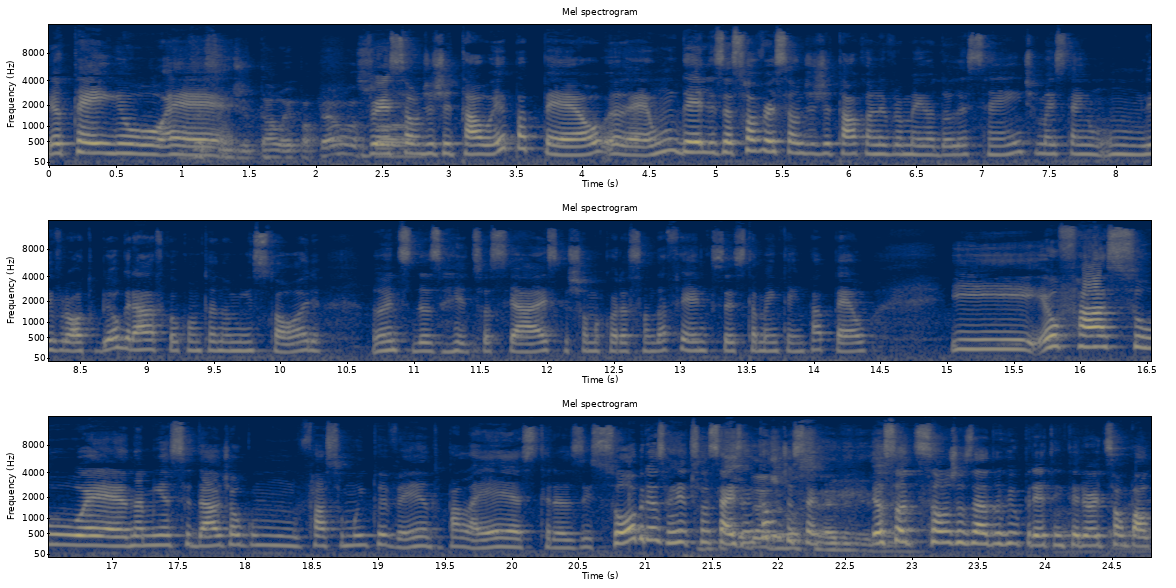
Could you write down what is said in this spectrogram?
Eu tenho. É, versão digital e papel? Ou só... Versão digital e papel. É, um deles é só versão digital, que é um livro meio adolescente, mas tem um, um livro autobiográfico contando a minha história antes das redes sociais, que chama Coração da Fênix, esse também tem papel. E eu faço é, na minha cidade algum, faço muito evento, palestras e sobre as redes sociais. Que então, de é, eu sou de São José do Rio Preto, interior de São Paulo.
